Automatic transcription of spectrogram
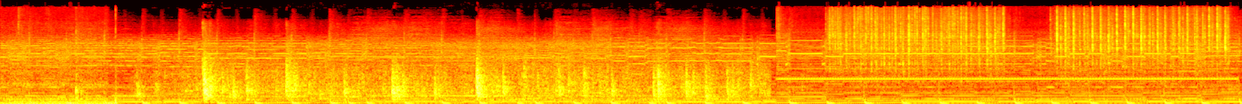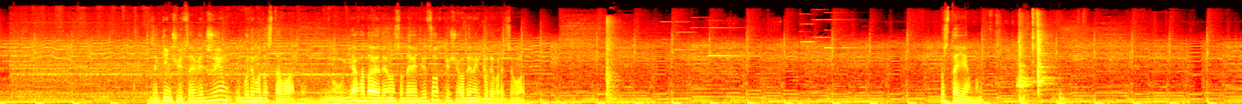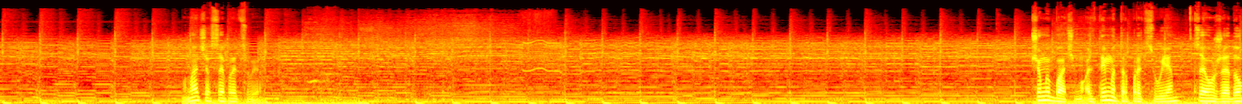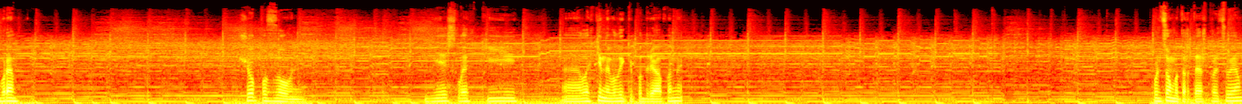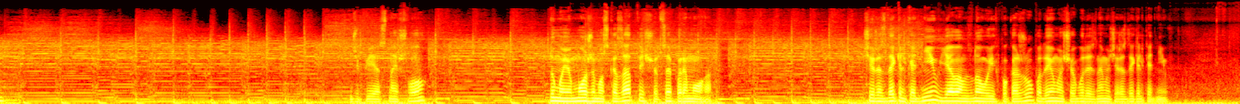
Закінчується віджим і будемо доставати. Ну, я гадаю 99%, що годинник буде працювати. Достаємо. Наче все працює. Що ми бачимо? Альтиметр працює, це вже добре. Що позовні? Є легкі, е, легкі невеликі подряпини. Пульсометр теж працює. GPS знайшло. Думаю, можемо сказати, що це перемога. Через декілька днів я вам знову їх покажу, подивимося, що буде з ними через декілька днів.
